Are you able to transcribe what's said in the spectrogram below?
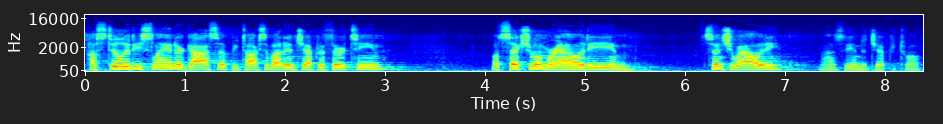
hostility, slander, gossip. He talks about it in chapter 13 about sexual immorality and sensuality. That's the end of chapter 12.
